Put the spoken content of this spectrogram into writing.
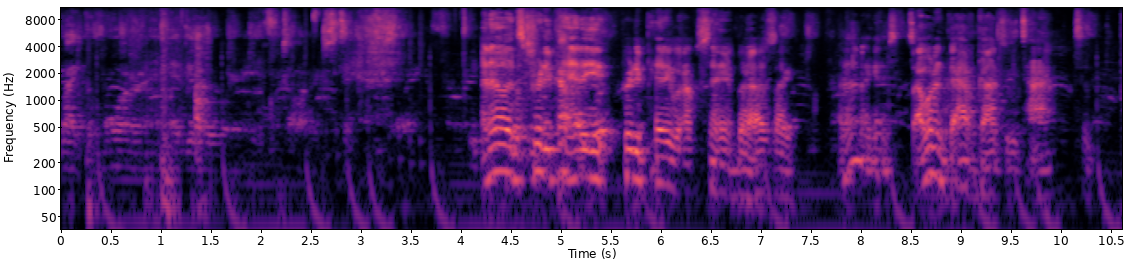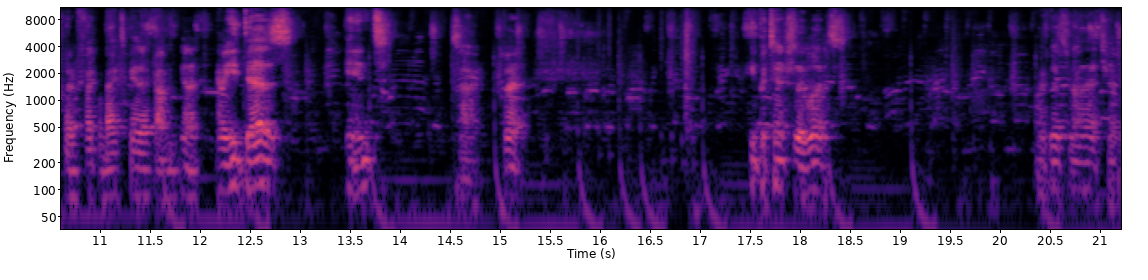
like Gamora and Nebula were his daughters. too. I know it's pretty petty, pretty petty what I'm saying, but I was like, I don't know, I guess I wouldn't have gone to the time to put her fucking back together if I'm gonna. I mean, he does hint, sorry, but he potentially was. Or go through all that trouble.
